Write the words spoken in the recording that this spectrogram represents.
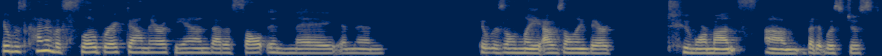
it was kind of a slow breakdown there at the end, that assault in May. And then it was only, I was only there two more months. Um, but it was just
